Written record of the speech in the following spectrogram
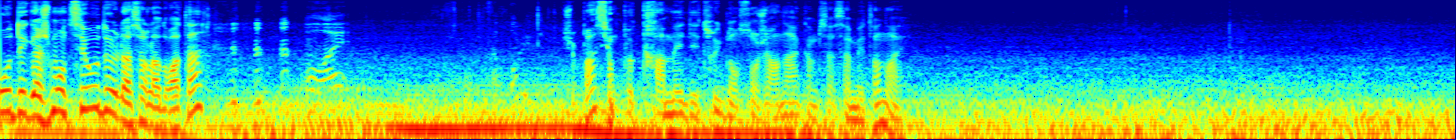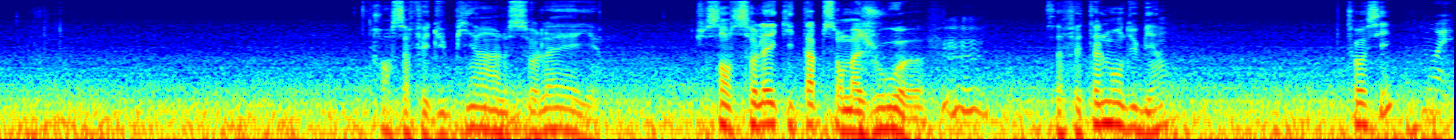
Gros dégagement de CO2 là sur la droite. Hein Ouais. Ça pollue. Je sais pas si on peut cramer des trucs dans son jardin comme ça, ça m'étonnerait. Oh, ça fait du bien le soleil. Je sens le soleil qui tape sur ma joue. euh, ça fait tellement du bien. Toi aussi? Ouais.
